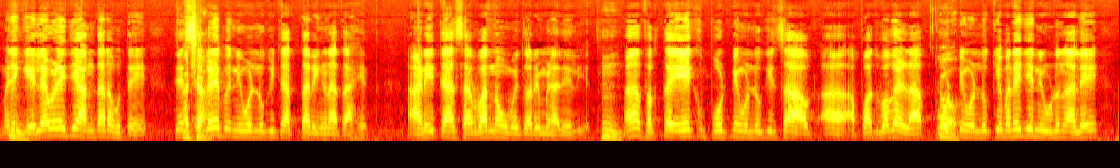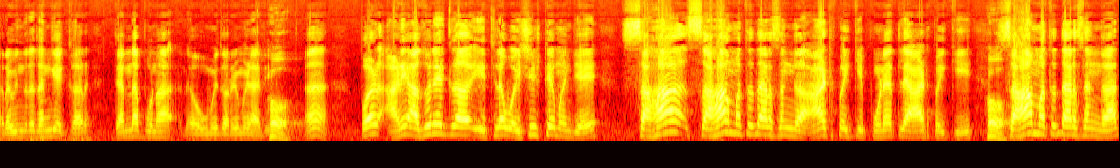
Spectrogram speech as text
म्हणजे गेल्या वेळी जे आमदार होते ते. सगळे निवडणुकीच्या आता रिंगणात आहेत. आणि त्या सर्वांना उमेदवारी मिळालेली आहे फक्त एक पोटनिवडणुकीचा अपवाद वगळला हो. पोटनिवडणुकीमध्ये जे निवडून आले रवींद्र धंगेकर त्यांना पुन्हा उमेदवारी मिळाली हो. पण आणि अजून एक इथलं वैशिष्ट्य म्हणजे सहा सहा मतदारसंघ आठ पैकी पुण्यातल्या आठ पैकी हो. सहा मतदारसंघात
